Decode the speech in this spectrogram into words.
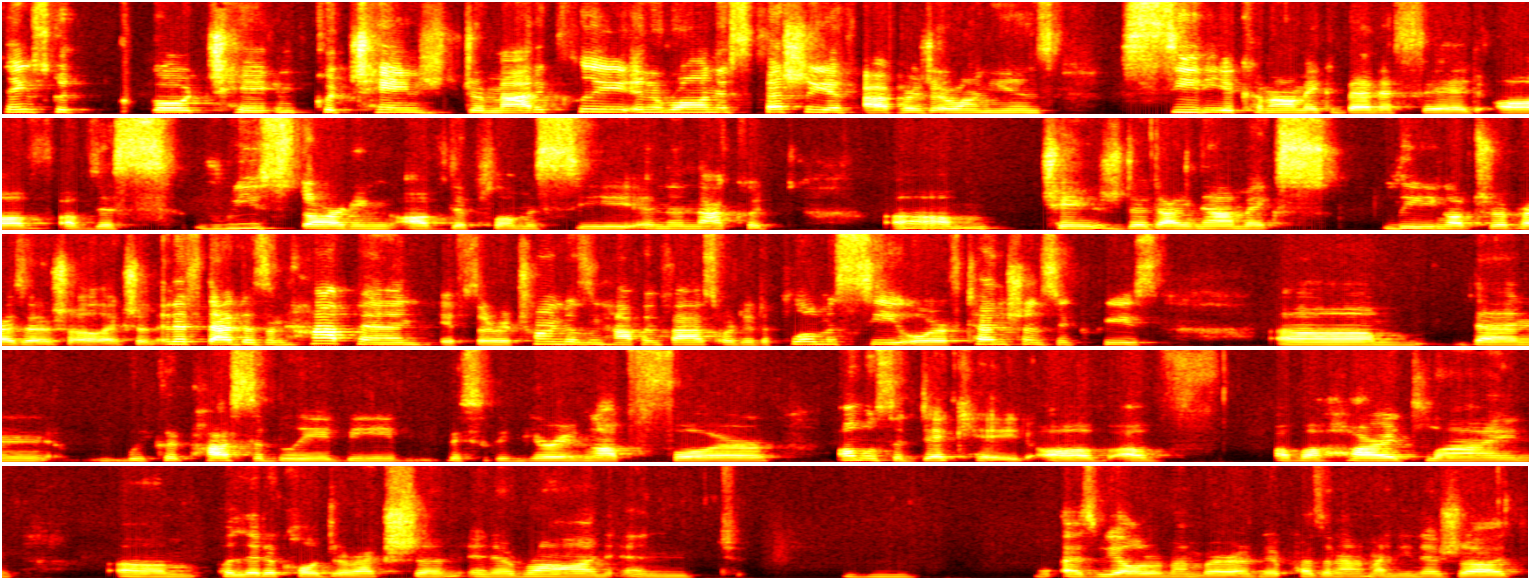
things could go change could change dramatically in Iran, especially if average Iranians see the economic benefit of of this restarting of diplomacy, and then that could um, change the dynamics leading up to the presidential election. And if that doesn't happen, if the return doesn't happen fast, or the diplomacy, or if tensions increase, um, then we could possibly be basically gearing up for almost a decade of, of, of a hard line um, political direction in Iran. And as we all remember, under President Ahmadinejad,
